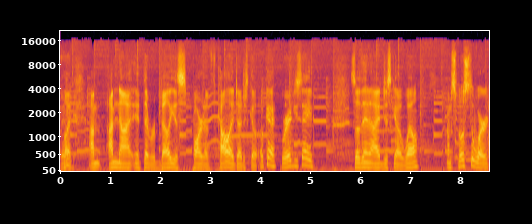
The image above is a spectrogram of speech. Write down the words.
like, I'm I'm not at the rebellious part of college. I just go, okay, wherever you say. So then I just go, well, I'm supposed to work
